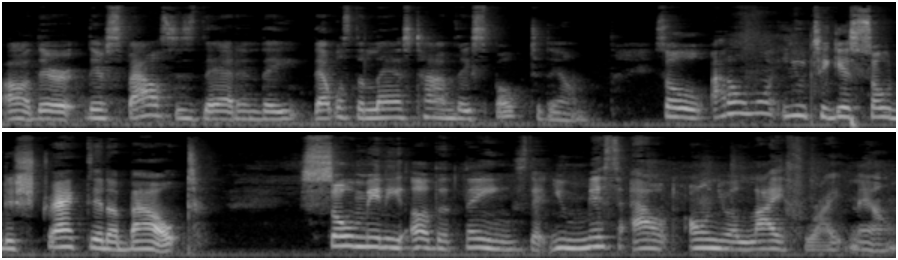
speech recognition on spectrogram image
uh, their their spouses that and they that was the last time they spoke to them. So i don't want you to get so distracted about so many other things that you miss out on your life right now.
